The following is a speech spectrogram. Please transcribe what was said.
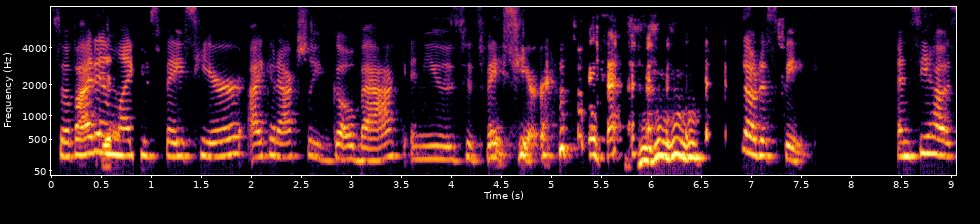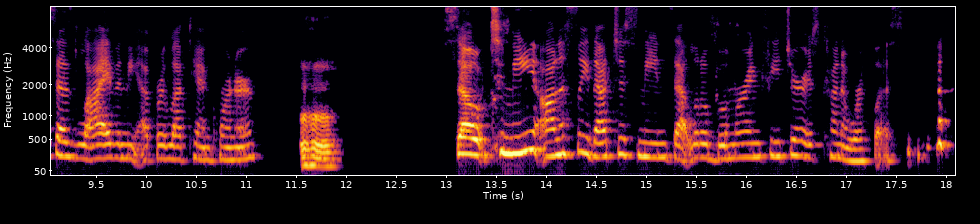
So if I didn't yeah. like his face here, I could actually go back and use his face here, so to speak. And see how it says live in the upper left hand corner? Uh-huh. So to me, honestly, that just means that little boomerang feature is kind of worthless.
